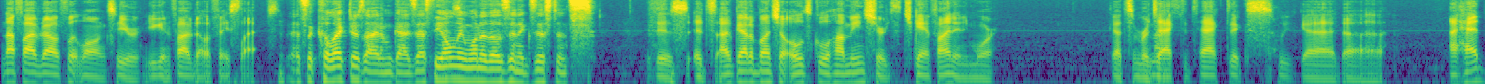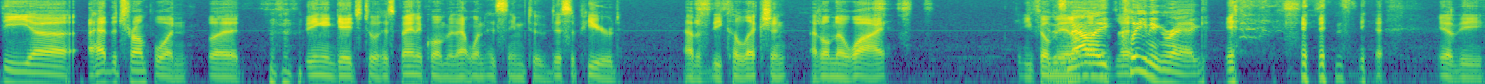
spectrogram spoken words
Not five dollar foot longs here. You're getting five dollar face slaps. That's a collector's item, guys. That's the only one of those in existence. It is. It's I've got a bunch of old school Hameen shirts that you can't find anymore. Got some redacted tactics. We've got uh I had the uh I had the Trump one, but being engaged to a Hispanic woman, that one has seemed to have disappeared out of the collection. I don't know why. Can you fill It me is in now a cleaning rag. yeah, yeah. The,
